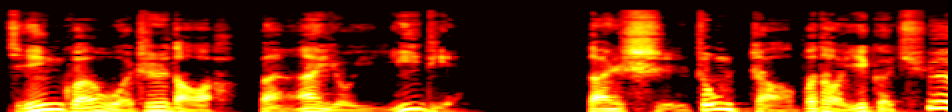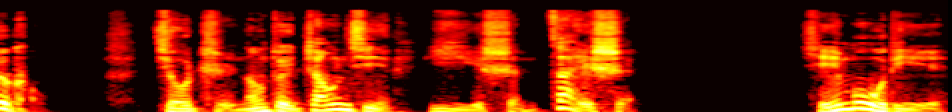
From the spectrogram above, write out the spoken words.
尽管我知道本案有疑点，但始终找不到一个缺口，就只能对张晋一审再审。其目的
